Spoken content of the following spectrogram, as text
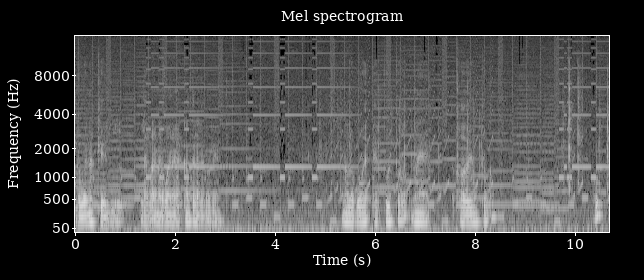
Lo bueno es que la rana puede nadar contra la corriente. No lo pude. El pulpo me jodió un poco. Uh.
